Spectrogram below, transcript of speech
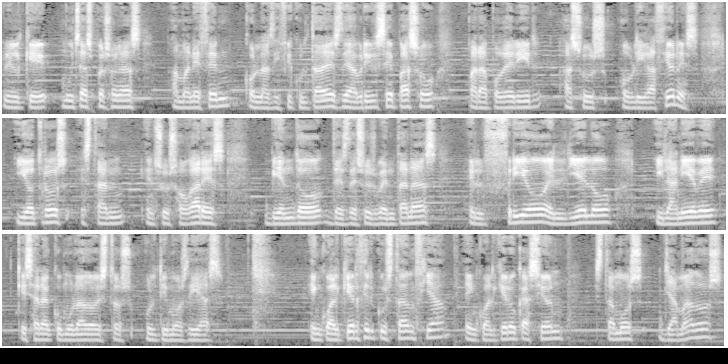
en el que muchas personas amanecen con las dificultades de abrirse paso para poder ir a sus obligaciones y otros están en sus hogares viendo desde sus ventanas el frío, el hielo y la nieve que se han acumulado estos últimos días. En cualquier circunstancia, en cualquier ocasión, estamos llamados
